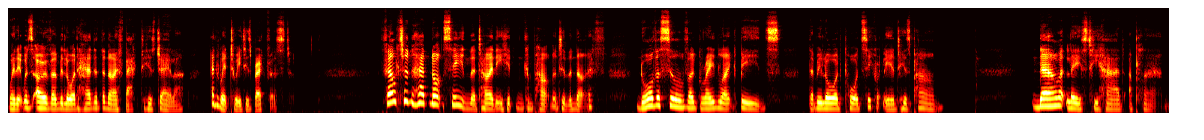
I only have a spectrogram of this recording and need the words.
When it was over, Milord handed the knife back to his jailer and went to eat his breakfast. Felton had not seen the tiny hidden compartment in the knife, nor the silver grain-like beads that Milord poured secretly into his palm. Now at least he had a plan.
